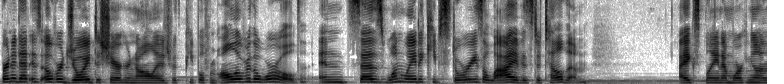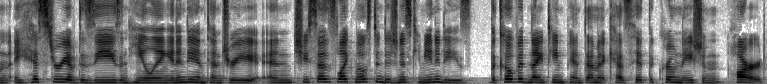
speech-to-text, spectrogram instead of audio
Bernadette is overjoyed to share her knowledge with people from all over the world and says one way to keep stories alive is to tell them. I explain I'm working on a history of disease and healing in Indian country, and she says, like most indigenous communities, the COVID 19 pandemic has hit the Crow Nation hard.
